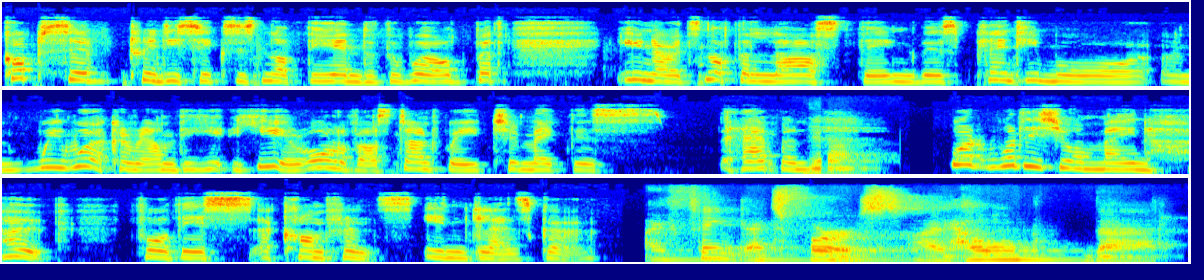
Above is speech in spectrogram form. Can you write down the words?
COP26 is not the end of the world, but you know, it's not the last thing. There's plenty more, and we work around the year, all of us, don't we, to make this happen. Yeah. What What is your main hope for this uh, conference in Glasgow? I think at first, I hope that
